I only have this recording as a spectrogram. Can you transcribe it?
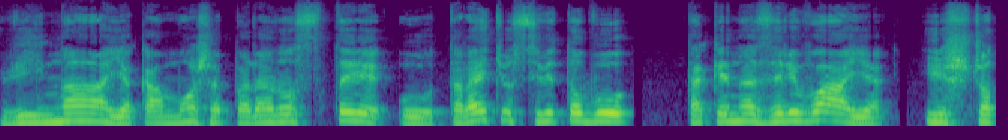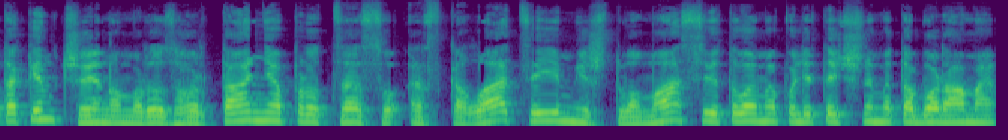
війна, яка може перерости у Третю світову, таки назріває, і що таким чином розгортання процесу ескалації між двома світовими політичними таборами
